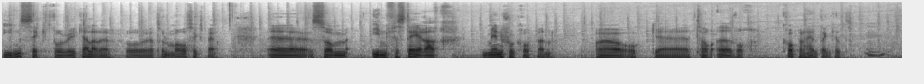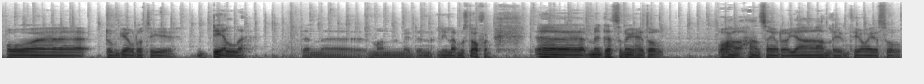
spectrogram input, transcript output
Insekt får vi kalla det, för jag tror de har sex ben. Eh, som infesterar människokroppen och eh, tar över kroppen helt enkelt. Och eh, de går då till Dell. Den uh, man med den lilla mustaschen. Med dessa nyheter. Och han säger då, ja anledningen till att jag är så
